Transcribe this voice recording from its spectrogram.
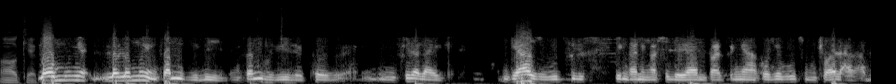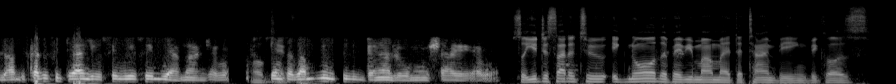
Okay. lo munye lo munye ngisamzibile ngisamzibile because ngifeel like ngiyazi ukuthi ingane yami but ngiyakho nje ukuthi ngijwayela kabi isikhathi eside kanje usebuye sebuya manje yabo so ngizazama nalo mushaye yabo So you decided to ignore the baby mama at the time being because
